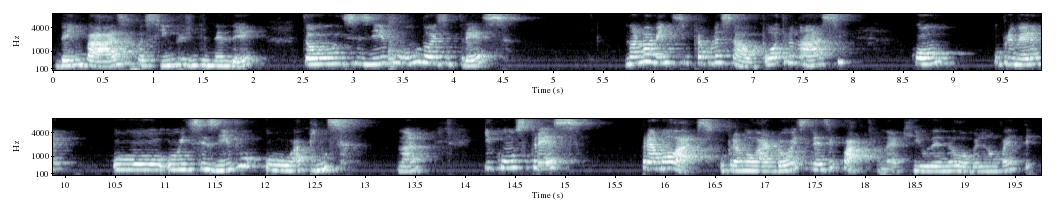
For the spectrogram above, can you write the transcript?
bem básico, assim, para a gente entender. Então, o incisivo 1, 2 e 3, normalmente, para começar, o potro nasce com o primeiro, o, o incisivo, o, a pinça, né? E com os três pré-molares, o pré-molar 2, 3 e 4, né? Que o dendelobo ele não vai ter.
